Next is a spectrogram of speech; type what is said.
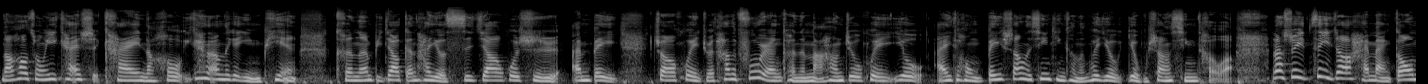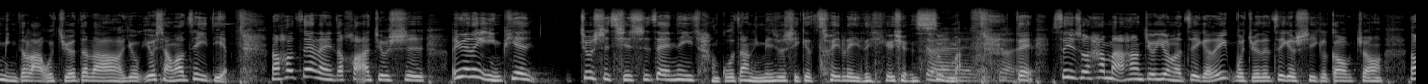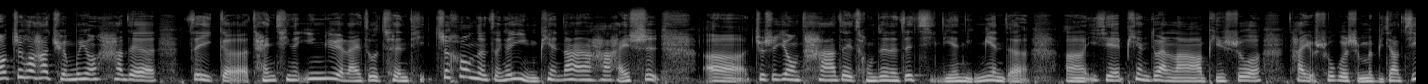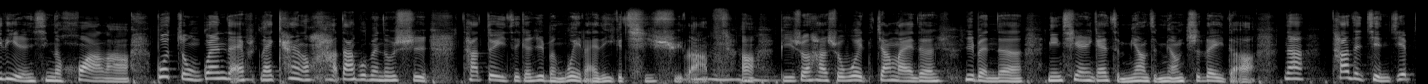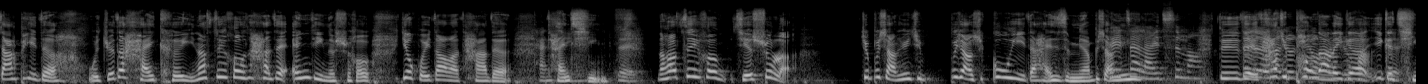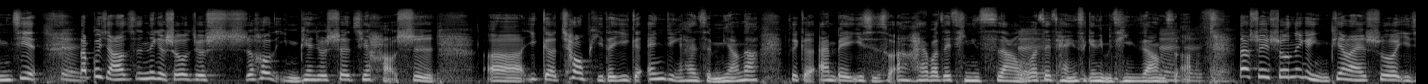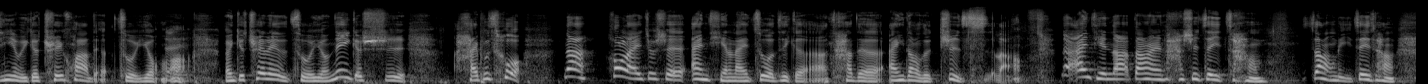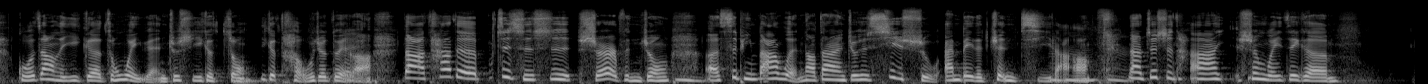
然后从一开始开，然后一看到那个影片，可能比较跟他有私交，或是安倍昭惠，就是他的夫人，可能马上就会又哀痛悲伤的心情，可能会又涌上心头啊，那所以这一招还蛮。高明的啦，我觉得啦，有有想到这一点，然后再来的话，就是因为因为那个影片。就是其实，在那一场国葬里面，就是一个催泪的一个元素嘛，对，对，所以说他马上就用了这个，哎，我觉得这个是一个高招。然后最后他全部用他的这个弹琴的音乐来做衬体。之后呢，整个影片当然他还是呃，就是用他在从政的这几年里面的呃一些片段啦，比如说他有说过什么比较激励人心的话啦。不过总观来来看的话，大部分都是他对这个日本未来的一个期许啦。啊，比如说他说为将来的日本的年轻人应该怎么样怎么样之类的啊，那他的剪接搭配的我觉得还可以。那最后他在 ending 的时候又回到了他的弹琴，对，然后最后结束了，就不小心去，不晓得是故意的还是怎么样，不小心再来一次吗？对对对，他就碰到了一个一个琴键，对，那不晓得是那个时候就时候的影片就设计好是。呃，一个俏皮的一个 ending 还是怎么样？那这个安倍意思说啊，还要不要再听一次啊？我要再弹一次给你们听，这样子啊。那所以说，那个影片来说，已经有一个催化的作用啊，一个催泪的作用，那个是还不错。那后来就是岸田来做这个他的哀悼的致辞了。那岸田呢，当然他是这一场。葬礼这场国葬的一个总委员，就是一个总一个头就对了。那他的致辞是十二分钟，呃，四平八稳。那当然就是细数安倍的政绩了啊。那这是他身为这个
